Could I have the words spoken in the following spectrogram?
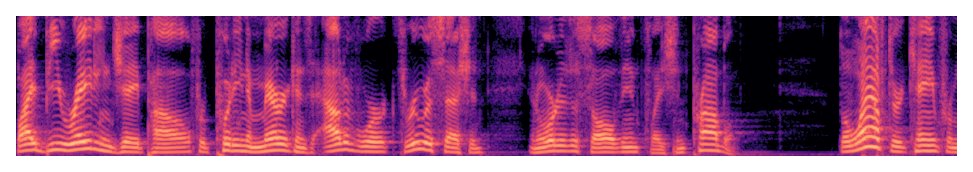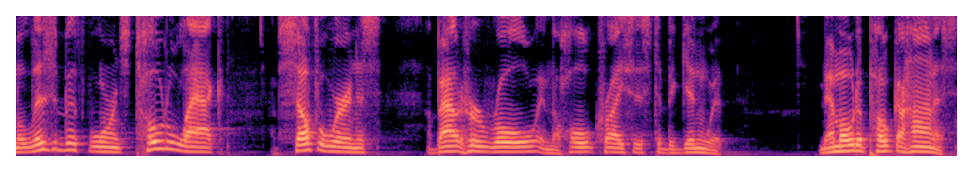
by berating Jay Powell for putting Americans out of work through a recession in order to solve the inflation problem. The laughter came from Elizabeth Warren's total lack of self awareness about her role in the whole crisis to begin with. Memo to Pocahontas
